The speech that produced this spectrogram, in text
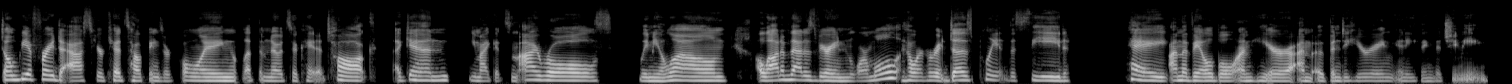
don't be afraid to ask your kids how things are going. Let them know it's okay to talk. Again, you might get some eye rolls. Leave me alone. A lot of that is very normal. However, it does plant the seed hey, I'm available. I'm here. I'm open to hearing anything that you need.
